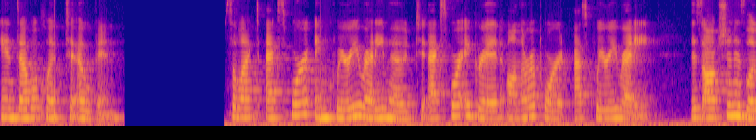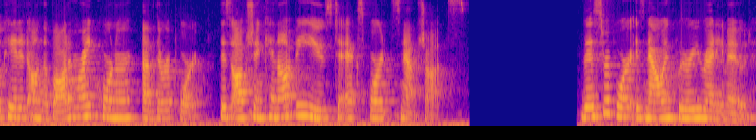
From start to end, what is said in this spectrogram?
and double-click to open. Select Export in Query Ready mode to export a grid on the report as Query Ready. This option is located on the bottom right corner of the report. This option cannot be used to export snapshots. This report is now in Query Ready mode.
